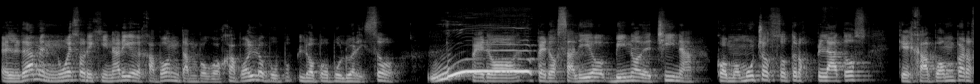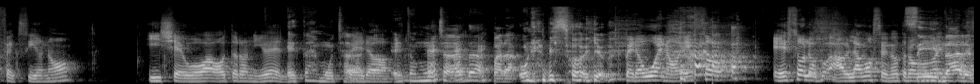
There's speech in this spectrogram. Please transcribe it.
El ramen no es originario de Japón tampoco. Japón lo, pu- lo popularizó. Pero, pero salió, vino de China, como muchos otros platos que Japón perfeccionó y llevó a otro nivel. Esta es mucha Pero- data. Esto es mucha data para un episodio. Pero bueno, eso, eso lo hablamos en otro Sí, momento. dale, por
